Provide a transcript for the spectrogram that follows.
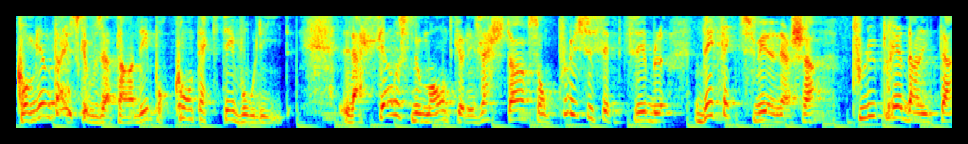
Combien de temps est-ce que vous attendez pour contacter vos leads? La science nous montre que les acheteurs sont plus susceptibles d'effectuer un achat plus près dans le temps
